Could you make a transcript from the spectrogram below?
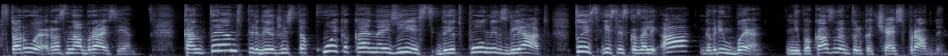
Второе – разнообразие. Контент передает жизнь такой, какая она есть, дает полный взгляд. То есть, если сказали А, говорим Б не показываем только часть правды.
